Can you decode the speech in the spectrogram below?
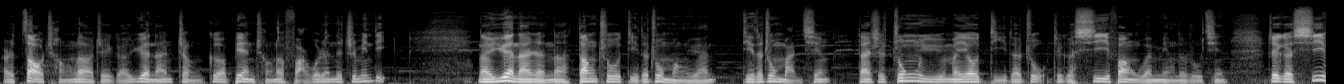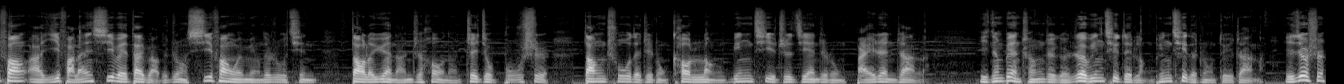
而造成了这个越南整个变成了法国人的殖民地。那越南人呢，当初抵得住蒙元，抵得住满清，但是终于没有抵得住这个西方文明的入侵。这个西方啊，以法兰西为代表的这种西方文明的入侵，到了越南之后呢，这就不是。当初的这种靠冷兵器之间这种白刃战了，已经变成这个热兵器对冷兵器的这种对战了，也就是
